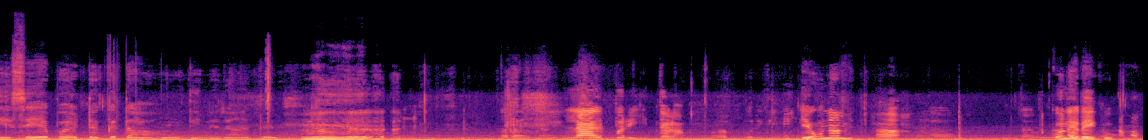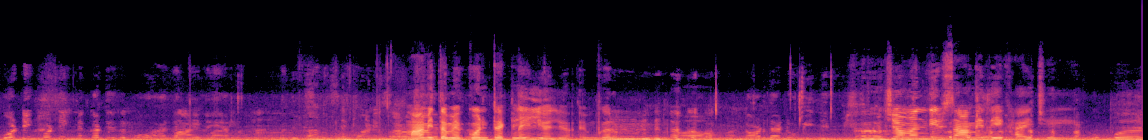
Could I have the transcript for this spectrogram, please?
ऐसे भटकता हूँ दिन रात લાલ પરી તળાવ એવું નામ હે? હા કોને રાખ્યું આમાં બોટિંગ બોટિંગ ને કરતી તો બહુ હાલત છે નહીં આમાં. મામી તમે કોન્ટ્રાક્ટ લઈ લ્યો લ્યો એમ કરો હા, તો અડધા ડૂબી જાય. ઉચ્ચ મંદિર સામે દેખાય છે ઉપર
